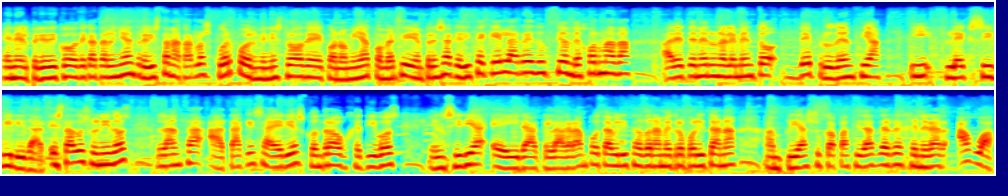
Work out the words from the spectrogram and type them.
En el periódico de Cataluña entrevistan a Carlos Cuerpo, el ministro de Economía, Comercio y Empresa, que dice que la reducción de jornada ha de tener un elemento de prudencia y flexibilidad. Estados Unidos lanza ataques aéreos contra objetivos en Siria e Irak. La gran potabilizadora metropolitana amplía su capacidad de regenerar agua.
